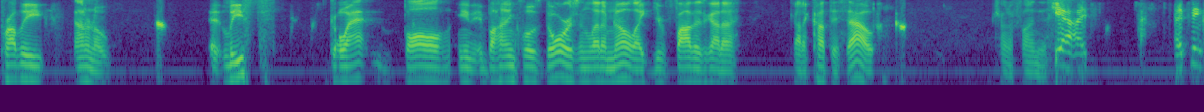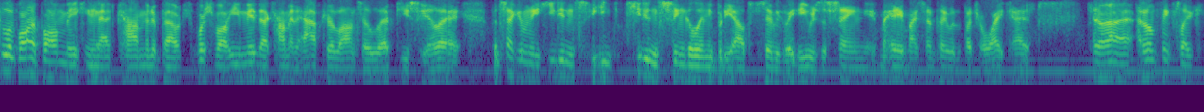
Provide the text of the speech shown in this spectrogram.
probably I don't know at least go at ball in behind closed doors and let him know like your father's got to got to cut this out. I'm trying to find this. Yeah, I I think LaVar Ball making that comment about first of all, he made that comment after Alonso left UCLA, but secondly, he didn't he he didn't single anybody out specifically. He was just saying, "Hey, my son played with a bunch of white guys." So I, I don't think like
